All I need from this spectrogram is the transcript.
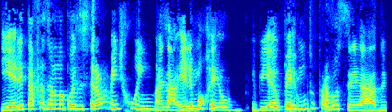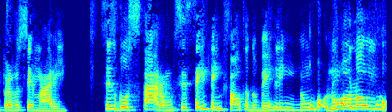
E ele tá fazendo uma coisa extremamente ruim, mas ah, ele morreu. E eu pergunto para você, Ado, e para você, Mari. Vocês gostaram? Vocês sentem falta do Berlim? Não, não rolou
